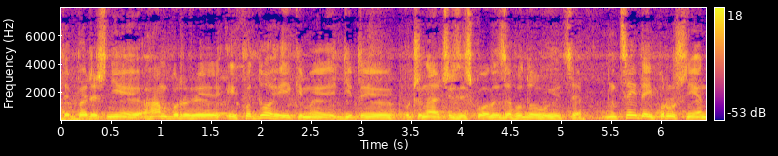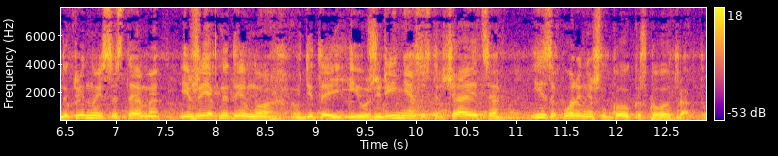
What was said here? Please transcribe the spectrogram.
Теперішні гамбургери і ходоги, якими діти, починаючи зі школи, загодовуються, це йде і порушення ендокринної системи, і вже як не дивно, в дітей і ожиріння зустрічається, і захворювання шлунково-кишкового тракту.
